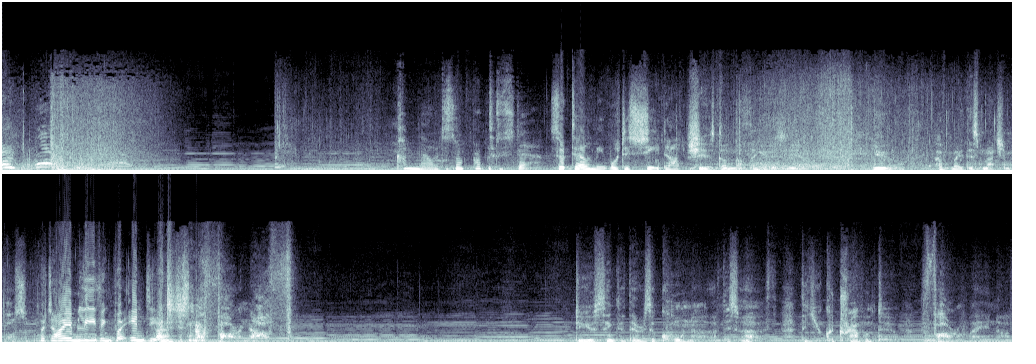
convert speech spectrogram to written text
Bridgerton. Come now, it is not proper to stare. So tell me, what has she done? She has done nothing, it is you. You have made this match impossible. But I am leaving for India. And it is not far enough. Do you think that there is a corner of this earth that you could travel to far away enough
